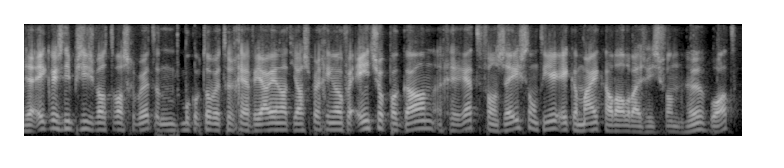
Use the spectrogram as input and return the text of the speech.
ja, ik wist niet precies wat er was gebeurd. Dan moet ik hem toch weer teruggeven. Jou en dat Jasper ging over Angel Pagan, gered van zee stond hier. Ik en Mike hadden allebei zoiets van, huh, wat?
